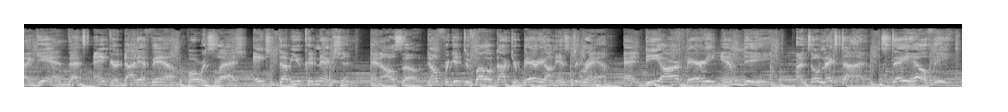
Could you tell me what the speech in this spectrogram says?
Again, that's anchor.fm forward slash HW Connection. And also, don't forget to follow Dr. Barry on Instagram at DR Barry MD. Until next time, stay healthy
